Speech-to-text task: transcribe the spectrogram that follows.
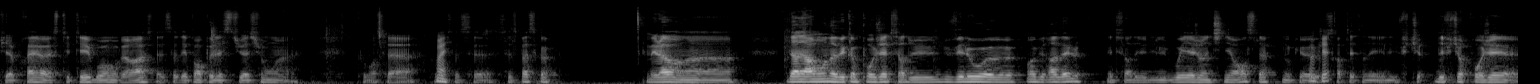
puis après, cet été, bon, on verra, ça, ça, dépend un peu de la situation comment ça, ça, se passe quoi. Mais là, on a, dernièrement, on avait comme projet de faire du, vélo euh, en gravel et de faire du voyage en itinérance là. Donc, euh, ce sera peut-être des, des, futurs, des futurs projets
